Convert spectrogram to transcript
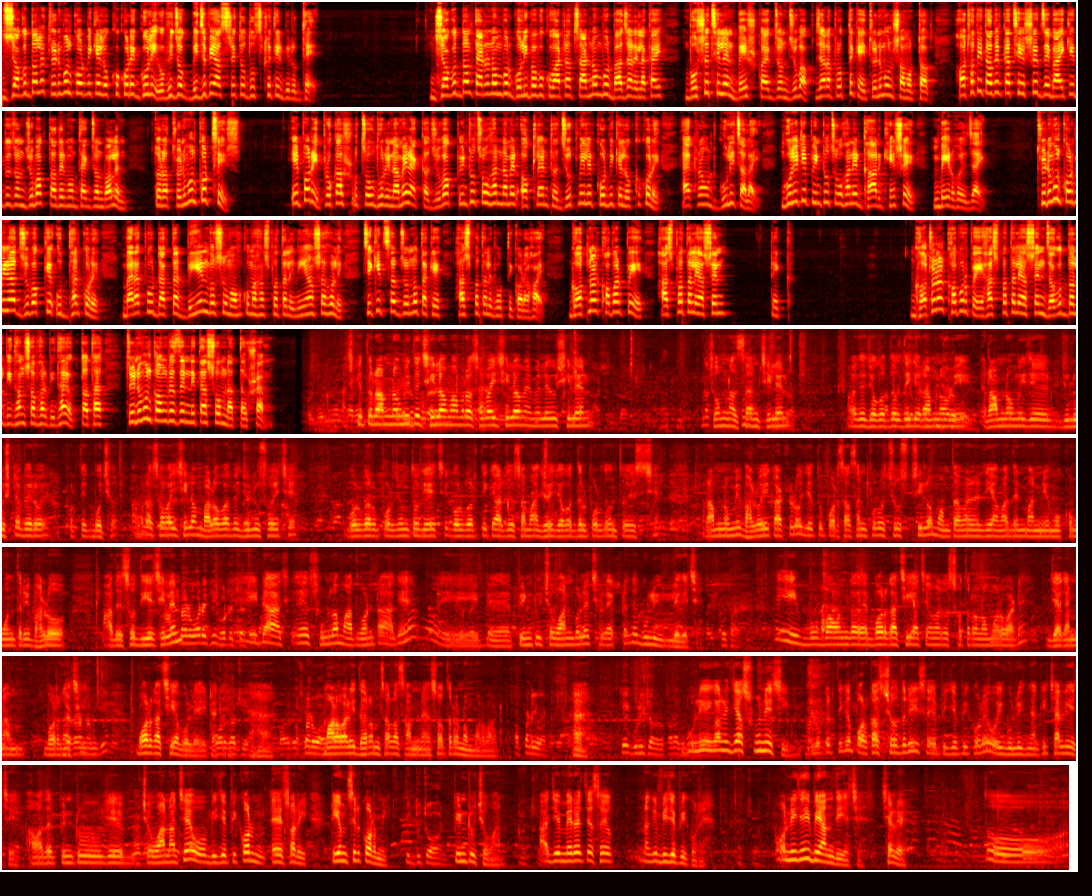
জগদ্দলে তৃণমূল কর্মীকে লক্ষ্য করে গুলি, অভিযোগ বিজেপি আশ্রিত দুষ্কৃতীর বিরুদ্ধে। জগদ্দল তেরো নম্বর গলিবাবু কোয়াটা চার নম্বর বাজার এলাকায় বসেছিলেন বেশ কয়েকজন যুবক, যারা প্রত্যেকেই তৃণমূল সমর্থক। হঠাৎই তাদের কাছে এসে যে বাইকে দুজন যুবক তাদের মধ্যে একজন বলেন, তোরা তৃণমূল করছিস? এরপরে প্রকাশ চৌধুরী নামের এক যুবক পিন্টু চৌহান নামের অকল্যান্ড জুট মিলের কর্মীকে লক্ষ্য করে এক রাউন্ড গুলি চালায়। গুলিটি পিন্টু চৌহানের ঘাড় ঘেঁষে বের হয়ে যায়। তৃণমূল কর্মীরা যুবককে উদ্ধার করে ব্যারাকপুর ডাক্তার বিএন বসু মহকুমা হাসপাতালে নিয়ে আসা হলে চিকিৎসার জন্য তাকে হাসপাতালে ভর্তি করা হয়। ঘটনার খবর পেয়ে হাসপাতালে আসেন টেক। ঘটনার খবর পেয়ে হাসপাতালে আসেন জগদ্দল বিধানসভার বিধায়ক তথা তৃণমূল কংগ্রেসের নেতা সোমনাথ শ্যাম আজকে তো রামনবমীতে ছিলাম, আমরা সবাই ছিলাম, এমএলএও ছিলেন, সোমনাথ স্যাম ছিলেন। আমাদের জগদ্দল থেকে রামনবমী রামনবমী যে জুলুসটা বেরোয় প্রত্যেক বছর আমরা সবাই ছিলাম ভালোভাবে জুলুস হয়েছে। গোলঘর পর্যন্ত গিয়েছে গোলঘর থেকে আর্য সমাজ হয়ে জগদ্দল পর্যন্ত এসছে। রামনবমী ভালোই কাটলো যেহেতু প্রশাসন পুরো চুস্ট ছিল মমতা ব্যানার্জি আমাদের মাননীয় মুখ্যমন্ত্রী ভালো আদেশও দিয়েছিলেন। এইটা আজকে শুনলাম আধ ঘণ্টা আগে ওই পিন্টু চৌহান বলে ছেলে একটাকে গুলি লেগেছে। এই বাউনগা বরগাছি আছে আমাদের সতেরো নম্বর ওয়ার্ডে। জায়গার নাম বরগাছি। বরগাছিয়া বলে বরগাছিয়া। হ্যাঁ। মারওয়াড়ি ধর্মশালা সামনে সতেরো নম্বর ওয়ার্ড। হ্যাঁ। গুলি এখানে যা শুনেছি লোকের থেকে প্রকাশ চৌধুরী সে বিজেপি করে ওই গুলি নাকি চালিয়েছে। আমাদের পিন্টু যে চৌহান আছে ও বিজেপি কর্মী এ সরি টিএমসির কর্মী। বিদ্যুৎ চৌহান। পিন্টু চৌহান। আচ্ছা। আর যে মেরেছে সে নাকি বিজেপি করে। ও নিজেই বয়ান দিয়েছে ছেলে। তো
